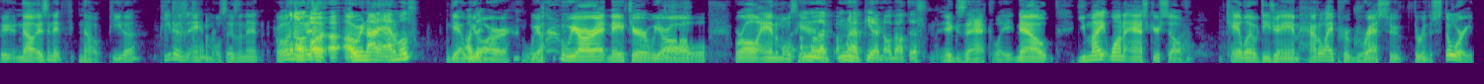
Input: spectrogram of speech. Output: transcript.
no, isn't it? No, PETA. PETA's animals, isn't it? Well, Oh, no, it's- oh, uh, are we not animals? yeah, we are. We are. We are at nature. We are all. We're all animals I'm here. gonna let I'm gonna have Peter know about this. Exactly. Now, you might want to ask yourself, Kalo, DJ Aim, how do I progress through, through the story?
